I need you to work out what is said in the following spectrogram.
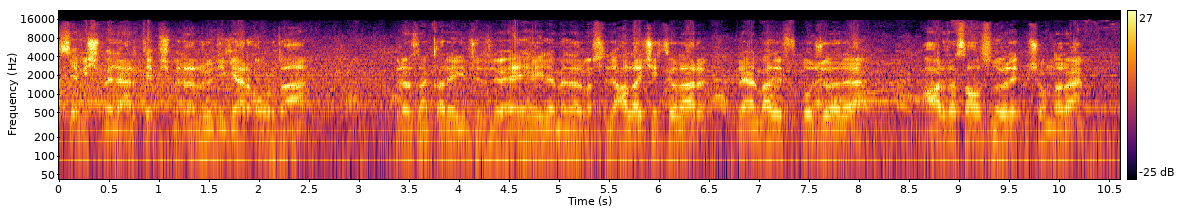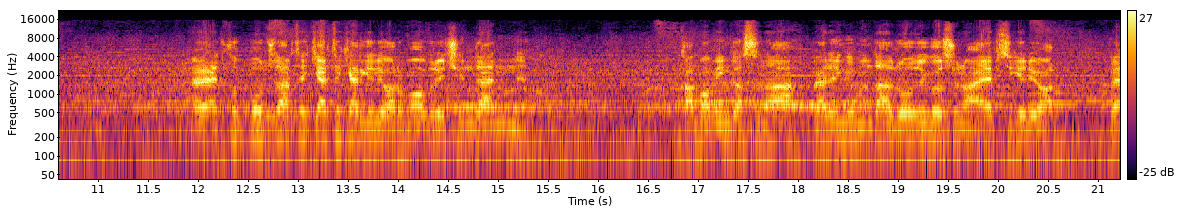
sevişmeler, tepişmeler. Rüdiger orada. Birazdan karaya gideceğiz diyor. Hey heylemeler başladı. Alay çekiyorlar Real Madrid futbolcuları. Arda sağ olsun öğretmiş onlara. Evet futbolcular teker teker geliyor. Modric'inden Kamavinga'sına, Bellingham'ından Rodrigo'suna hepsi geliyor. Ve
